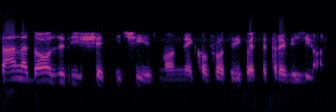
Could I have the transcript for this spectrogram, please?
sana dose di scetticismo nei confronti di queste previsioni.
